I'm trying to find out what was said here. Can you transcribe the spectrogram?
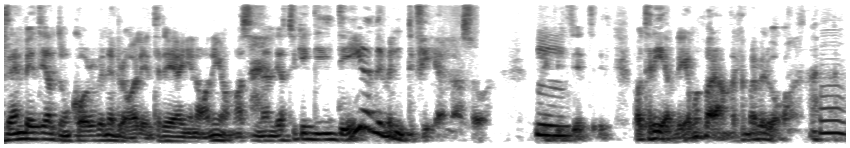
Sen vet jag inte om korven är bra eller inte, det har jag ingen aning om. Alltså, men jag tycker idén är väl inte fel. Alltså. Mm. Vara trevliga mot varandra kan man väl vara. Mm.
